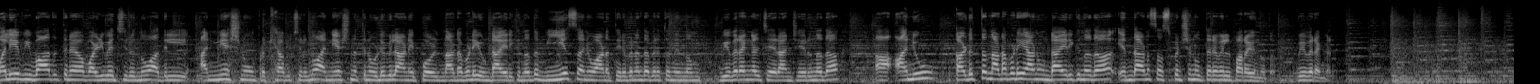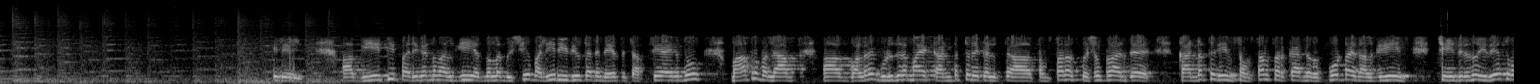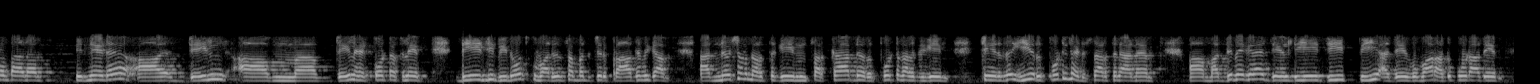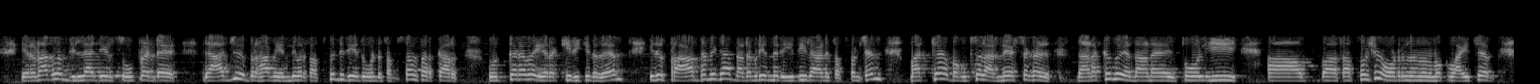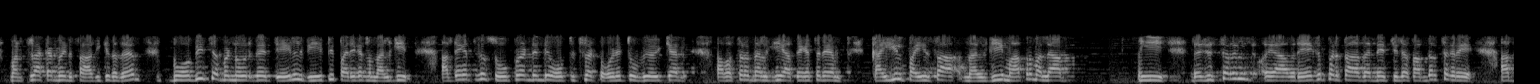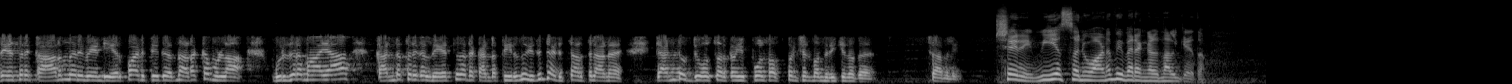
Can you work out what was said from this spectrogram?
വലിയ വിവാദത്തിന് വഴിവെച്ചിരുന്നു. അതിൽ അന്വേഷണവും പ്രഖ്യാപിച്ചിരുന്നു. അന്വേഷണത്തിനൊടുവിലാണ് ഇപ്പോൾ നടപടി ഉണ്ടായിരിക്കുന്നത്. വി എസ് അനുവാണ് തിരുവനന്തപുരത്ത് നിന്നും വിവരങ്ങൾ ചേരാൻ ചേരുന്നത്. അനു കടുത്ത നടപടിയാണ് ഉണ്ടായിരിക്കുന്നത്. എന്താണ് സസ്പെൻഷൻ ഉത്തരവിൽ പറയുന്നത്? വിവരങ്ങൾ. ജില്ലയിൽ വി ഐ പി പരിഗണന നൽകി എന്നുള്ള വിഷയം വലിയ രീതിയിൽ തന്നെ നേരത്തെ ചർച്ചയായിരുന്നു. മാത്രമല്ല വളരെ ഗുരുതരമായ കണ്ടെത്തലുകൾ സംസ്ഥാന സ്പെഷ്യൽ ബ്രാഞ്ച് കണ്ടെത്തുകയും സംസ്ഥാന സർക്കാരിന്റെ റിപ്പോർട്ടായി നൽകുകയും ചെയ്തിരുന്നു. ഇതേ തുടർന്നാണ് പിന്നീട് jail jail ഹെഡ്ക്വാർട്ടേഴ്സിലെ D I G Vinod Kumar ഇത് സംബന്ധിച്ചൊരു പ്രാഥമിക അന്വേഷണം നടത്തുകയും സർക്കാരിന് റിപ്പോർട്ട് നൽകുകയും ചെയ്തത് ഈ റിപ്പോർട്ടിന്റെ അടിസ്ഥാനത്തിലാണ് മധ്യമേഖല jail D I G P Ajaykumar അതുകൂടാതെ എറണാകുളം ജില്ലാ ജയിൽ സൂപ്രണ്ട് രാജു ഇബ്രഹാം എന്നിവർ സസ്പെൻഡ് ചെയ്തുകൊണ്ട് സംസ്ഥാന സർക്കാർ ഉത്തരവ് ഇറക്കിയിരിക്കുന്നത്. ഇത് പ്രാഥമിക നടപടി എന്ന രീതിയിലാണ് സസ്പെൻഷൻ. മറ്റ് വകുപ്പുതല അന്വേഷണങ്ങൾ നടക്കുന്നു എന്നാണ് ഇപ്പോൾ ഈ സസ്പെൻഷൻ ഓർഡറിൽ നിന്ന് നമുക്ക് വായിച്ച് മനസ്സിലാക്കാൻ വേണ്ടി സാധിക്കുന്നത്. ബോബി ചെമ്മണ്ണൂരിന് ജയിലിൽ വി പി പരിഗണന നൽകി. അദ്ദേഹത്തിന് സൂപ്രണ്ടിന്റെ ഓഫീസിലെ ടോയ്ലറ്റ് ഉപയോഗിക്കാൻ അവസരം നൽകി. അദ്ദേഹത്തിന് കയ്യിൽ പൈസ നൽകി. മാത്രമല്ല ഈ രജിസ്റ്ററിൽ രേഖപ്പെടുത്താതെ തന്നെ ചില സന്ദർശകരെ അദ്ദേഹത്തിന് കാണുന്നതിന് വേണ്ടി ഏർപ്പാട് ചെയ്തു എന്നടക്കമുള്ള ഗുരുതരമായ കണ്ടെത്തലുകൾ നേരത്തെ തന്നെ കണ്ടെത്തിയിരുന്നു. ഇതിന്റെ അടിസ്ഥാനത്തിലാണ് രണ്ട് ഉദ്യോഗസ്ഥർക്കും ഇപ്പോൾ സസ്പെൻഷൻ വന്നിരിക്കുന്നത്. ശരി വി എസ് അനുവാണ് വിവരങ്ങൾ നൽകിയത്.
